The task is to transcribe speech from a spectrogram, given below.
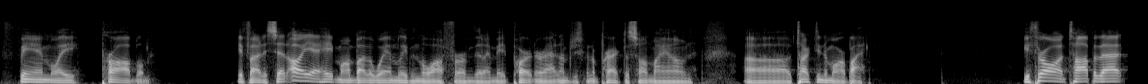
family problem if I'd have said, "Oh yeah, hey mom, by the way, I'm leaving the law firm that I made partner at, and I'm just going to practice on my own. Uh, talk to you tomorrow. Bye." You throw on top of that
